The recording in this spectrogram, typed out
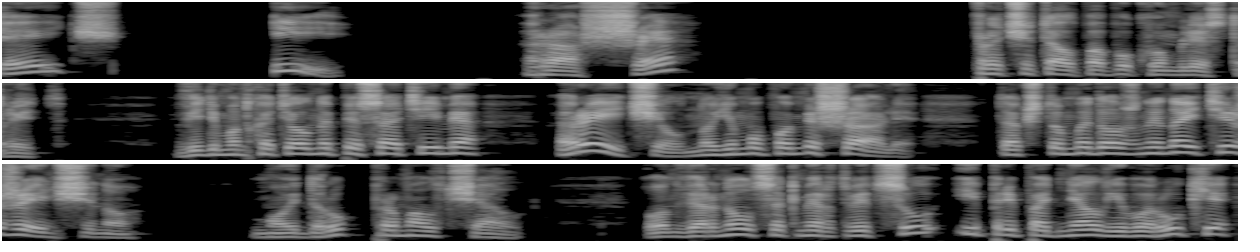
H E. Раше? Прочитал по буквам Лестрейд. Видимо, он хотел написать имя Рэйчел, но ему помешали, так что мы должны найти женщину. Мой друг промолчал. Он вернулся к мертвецу и приподнял его руки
